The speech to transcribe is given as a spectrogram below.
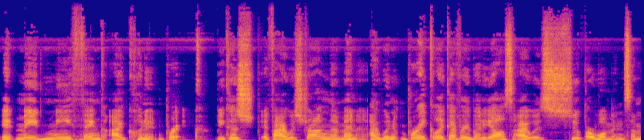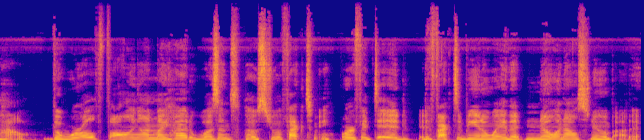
it made me think I couldn't break because if I was strong, that meant I wouldn't break like everybody else. I was superwoman somehow. The world falling on my head wasn't supposed to affect me. Or if it did, it affected me in a way that no one else knew about it.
